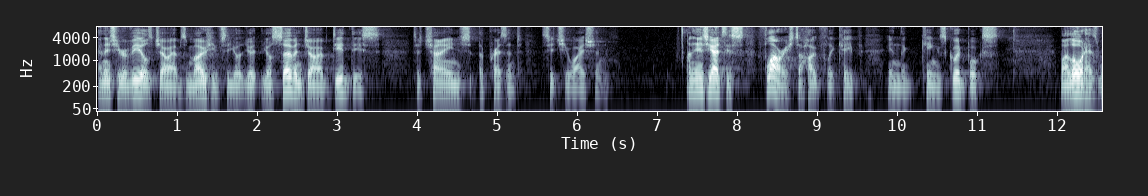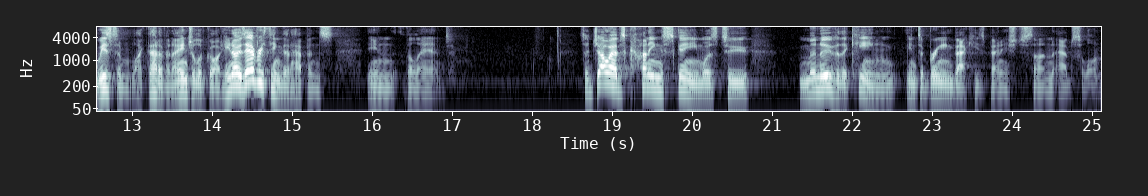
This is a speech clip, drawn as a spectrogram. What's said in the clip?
and then she reveals Joab's motive. So your, your, your servant Joab did this to change the present situation. And then she adds this flourish to hopefully keep in the king's good books. My Lord has wisdom like that of an angel of God. He knows everything that happens in the land. So Joab's cunning scheme was to maneuver the king into bringing back his banished son Absalom.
